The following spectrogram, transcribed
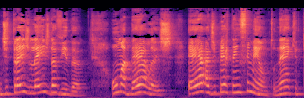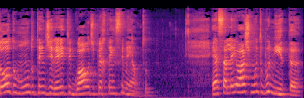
de três leis da vida. Uma delas é a de pertencimento, né? Que todo mundo tem direito igual de pertencimento. Essa lei eu acho muito bonita,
